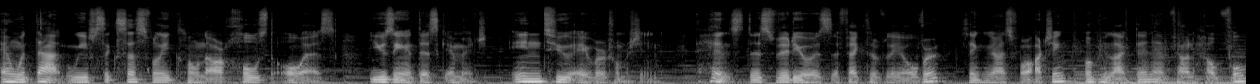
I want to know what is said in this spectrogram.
And with that, we've successfully cloned our host OS using a disk image into a virtual machine. Hence, this video is effectively over. Thank you guys for watching. Hope you liked it and found it helpful.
